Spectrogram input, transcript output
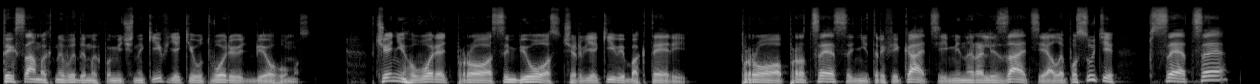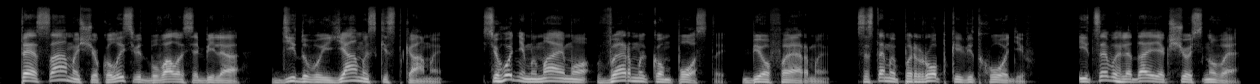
тих самих невидимих помічників, які утворюють біогумус. Вчені говорять про симбіоз черв'яків і бактерій, про процеси нітрифікації, мінералізації, але по суті, все це те саме, що колись відбувалося біля дідової ями з кістками. Сьогодні ми маємо верми-компости, біоферми, системи переробки відходів, і це виглядає як щось нове.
